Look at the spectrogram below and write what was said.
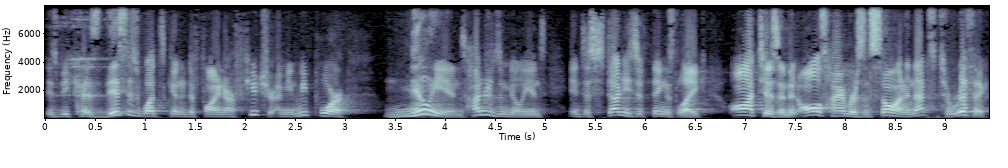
is because this is what's going to define our future. I mean, we pour millions, hundreds of millions, into studies of things like autism and Alzheimer's and so on, and that's terrific.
